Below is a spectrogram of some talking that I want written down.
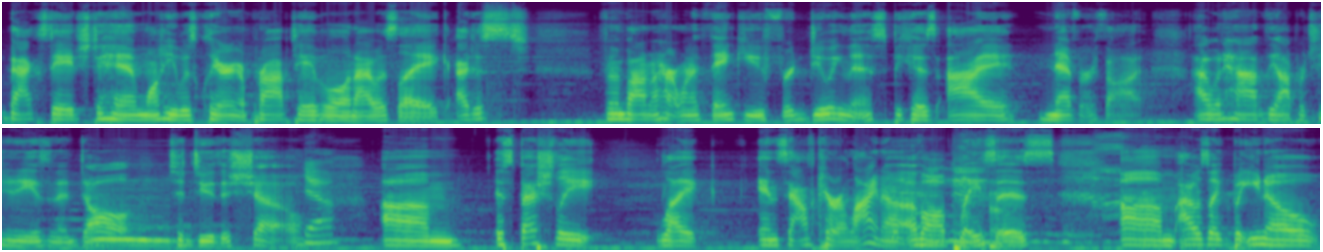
backstage to him while he was clearing a prop table, and I was like, I just, from the bottom of my heart, want to thank you for doing this because I never thought I would have the opportunity as an adult to do the show. yeah Um, especially like in South Carolina, of all places. Um, I was like, but you know,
